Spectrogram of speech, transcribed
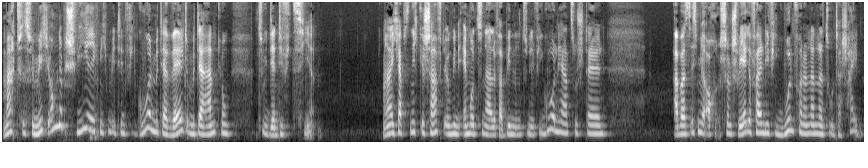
macht es für mich unglaublich schwierig, mich mit den Figuren, mit der Welt und mit der Handlung zu identifizieren. Ich habe es nicht geschafft, irgendwie eine emotionale Verbindung zu den Figuren herzustellen. Aber es ist mir auch schon schwer gefallen, die Figuren voneinander zu unterscheiden.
